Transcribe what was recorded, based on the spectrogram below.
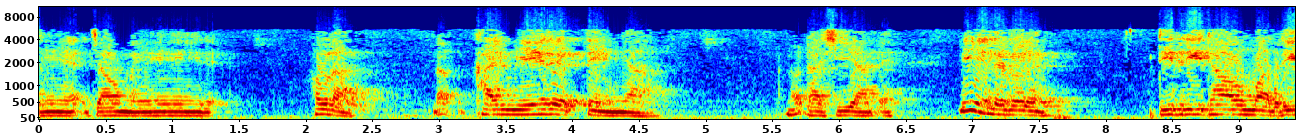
ခြင်းရဲ့အကြောင်းပဲတဲ့ဟုတ်လားနော်ခိုင်မြဲတဲ့တင်ညာနော်ဒါရှိရတယ်ပြီးရင်လည်းပဲဒီတတိထားအောင်မှတတိ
